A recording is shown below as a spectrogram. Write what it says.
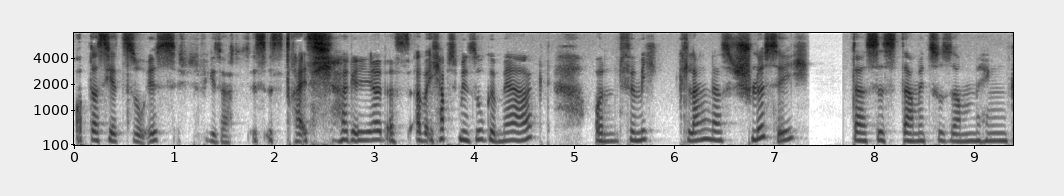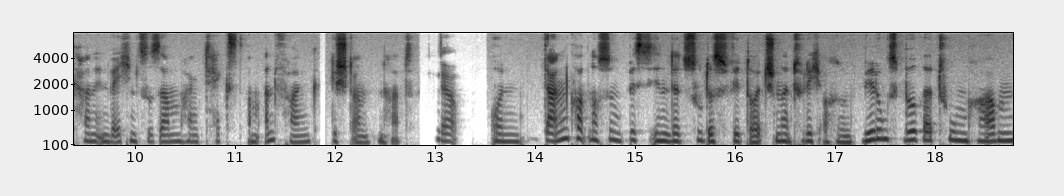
Ob das jetzt so ist, wie gesagt, es ist 30 Jahre her, das, aber ich habe es mir so gemerkt und für mich klang das schlüssig, dass es damit zusammenhängen kann, in welchem Zusammenhang Text am Anfang gestanden hat. Ja. Und dann kommt noch so ein bisschen dazu, dass wir Deutschen natürlich auch so ein Bildungsbürgertum haben.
